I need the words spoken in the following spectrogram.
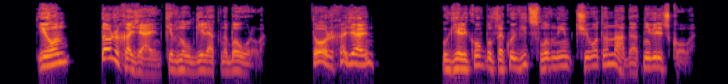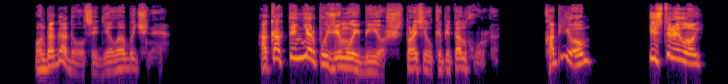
— И он тоже хозяин, — кивнул Геляк на Баурова. — Тоже хозяин. У Геляков был такой вид, словно им чего-то надо от Невельского. Он догадывался, дело обычное. — А как ты нерпу зимой бьешь? — спросил капитан Хурка. — Копьем. И стрелой.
